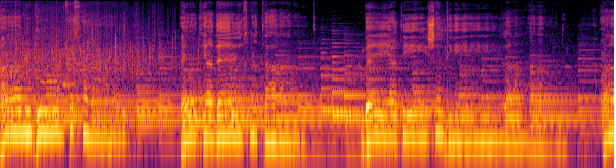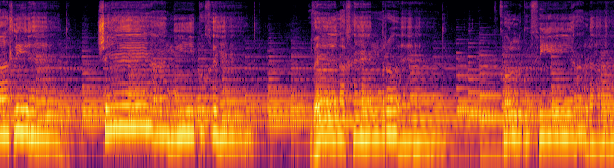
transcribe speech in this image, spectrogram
אנו גוף אחד, את ידך נתת, בידי שלי לעד. את לי עד שאני פוחד, ולכן רועד כל גופי הלילה.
